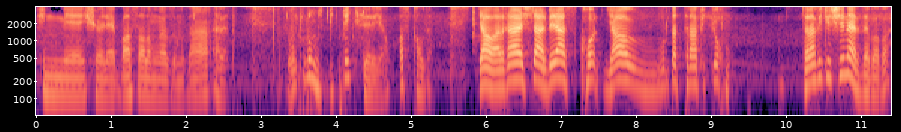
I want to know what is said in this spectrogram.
Şimdi şöyle basalım gazımıza. Evet. Yolculuğumuz bitmek üzere ya. Az kaldı. Ya arkadaşlar biraz kon... Ya burada trafik yok mu? Trafik ışığı nerede baba?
